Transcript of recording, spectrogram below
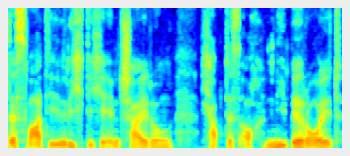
das war die richtige Entscheidung. Ich habe das auch nie bereut.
